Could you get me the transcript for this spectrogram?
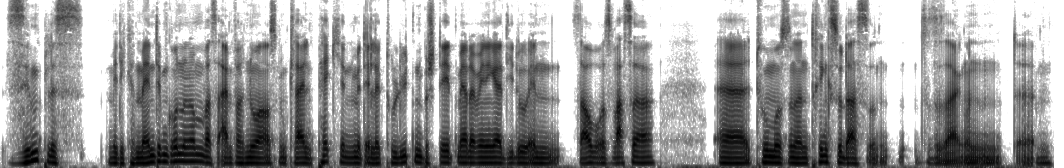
simples Medikament im Grunde genommen, was einfach nur aus einem kleinen Päckchen mit Elektrolyten besteht, mehr oder weniger, die du in sauberes Wasser äh, tun musst und dann trinkst du das und sozusagen und, ähm,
